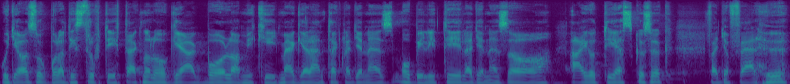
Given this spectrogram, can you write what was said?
Ugye azokból a disruptív technológiákból, amik így megjelentek, legyen ez mobility, legyen ez a IoT eszközök, vagy a felhő.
